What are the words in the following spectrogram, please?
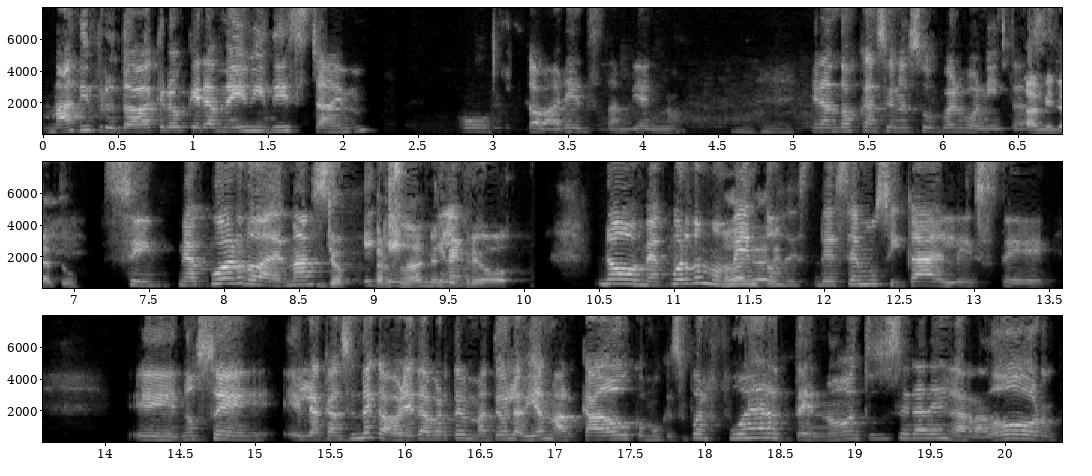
más disfrutaba creo que era Maybe This Time, cabarets también, ¿no? Eran dos canciones súper bonitas. Ah, mira tú. Sí, me acuerdo además. Yo personalmente creo... No, me acuerdo momentos De, ese musical, este... Eh, no sé, eh, la canción de Cabaret a verte Mateo la había marcado como que súper fuerte, ¿no? Entonces era desgarrador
